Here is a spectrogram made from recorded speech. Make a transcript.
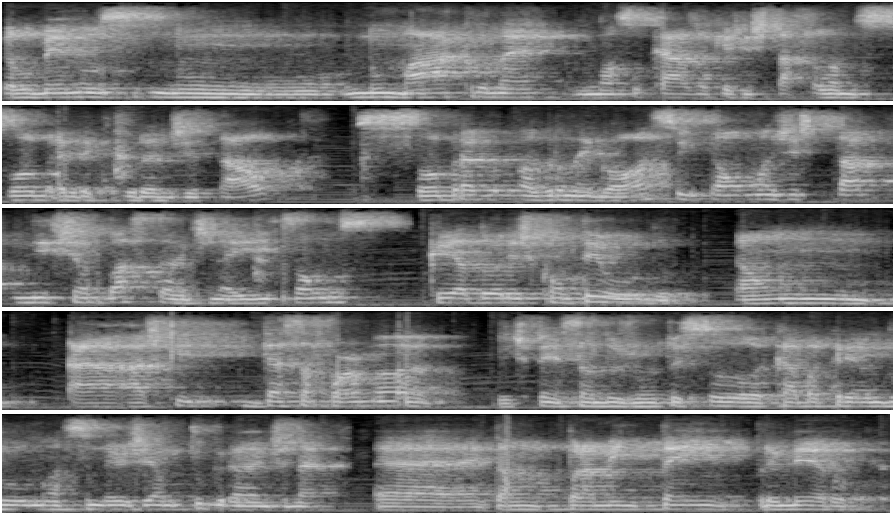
pelo menos no, no macro, né? No nosso caso aqui a gente está falando sobre agricultura digital, sobre agronegócio, então a gente está nichando bastante, né? E somos criadores de conteúdo. Então, acho que dessa forma a gente pensando junto, isso acaba criando uma sinergia muito grande, né? É, então, para mim, tem, primeiro,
